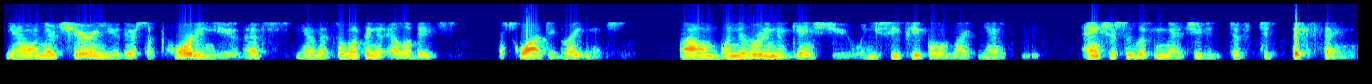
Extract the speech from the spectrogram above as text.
You know, when they're cheering you, they're supporting you. That's you know that's the one thing that elevates a squad to greatness um, when they're rooting against you, when you see people like you know anxiously looking at you to to, to fix things,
